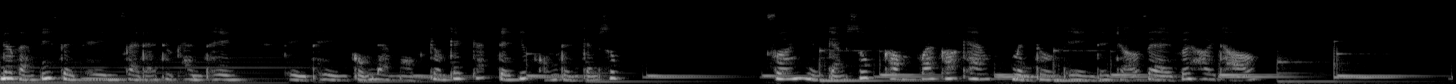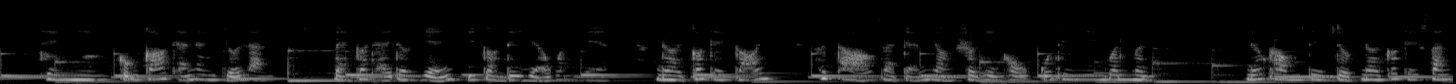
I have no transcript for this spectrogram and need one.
Nếu bạn biết về thiền và đã thực hành thiền thì thiền cũng là một trong các cách để giúp ổn định cảm xúc. Với những cảm xúc không quá khó khăn mình thường thiền để trở về với hơi thở thiên nhiên cũng có khả năng chữa lành. Bạn có thể đơn giản chỉ cần đi dạo quanh nhà, nơi có cây cối, hít thở và cảm nhận sự hiện hữu của thiên nhiên quanh mình. Nếu không tìm được nơi có cây xanh,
